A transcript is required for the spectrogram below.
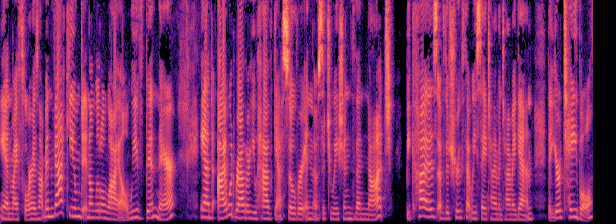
and my floor has not been vacuumed in a little while. We've been there, and I would rather you have guests over in those situations than not because of the truth that we say time and time again that your table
